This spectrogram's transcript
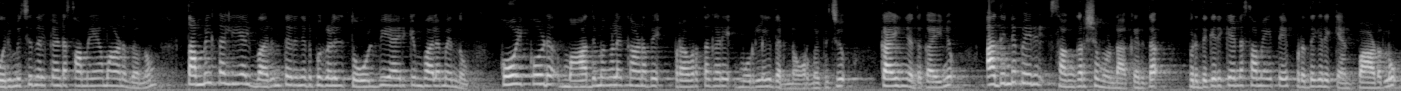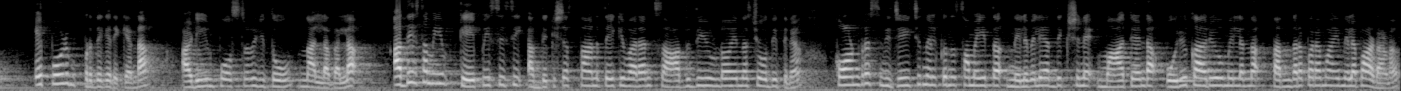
ഒരുമിച്ച് നിൽക്കേണ്ട സമയമാണിതെന്നും തമ്മിൽ തല്ലിയാൽ വരും തെരഞ്ഞെടുപ്പുകളിൽ തോൽവിയായിരിക്കും ഫലമെന്നും കോഴിക്കോട് മാധ്യമങ്ങളെ കാണവേ പ്രവർത്തകരെ മുരളീധരൻ ഓർമ്മിപ്പിച്ചു. കഴിഞ്ഞത് കഴിഞ്ഞു. അതിന്റെ പേരിൽ സംഘർഷമുണ്ടാക്കരുത് പ്രതികരിക്കേണ്ട സമയത്തെ പ്രതികരിക്കാൻ പാടുള്ളൂ. എപ്പോഴും പ്രതികരിക്കേണ്ട. അടിയും പോസ്റ്റർ യുദ്ധവും നല്ലതല്ല. അതേസമയം കെ പി സി സി അധ്യക്ഷ സ്ഥാനത്തേക്ക് വരാൻ സാധ്യതയുണ്ടോ എന്ന ചോദ്യത്തിന് കോൺഗ്രസ് വിജയിച്ചു നിൽക്കുന്ന സമയത്ത് നിലവിലെ അധ്യക്ഷനെ മാറ്റേണ്ട ഒരു കാര്യവുമില്ലെന്ന തന്ത്രപരമായ നിലപാടാണ്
